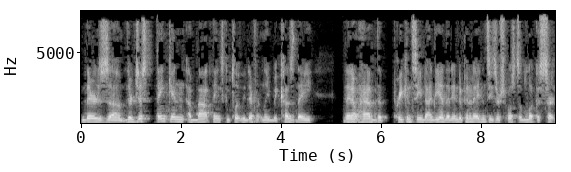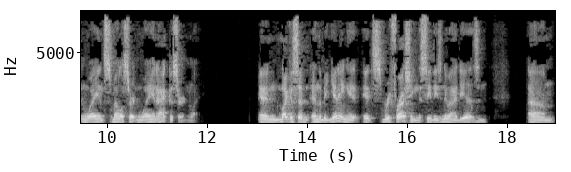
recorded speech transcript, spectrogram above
there's um, they're just thinking about things completely differently because they they don't have the preconceived idea that independent agencies are supposed to look a certain way and smell a certain way and act a certain way. And like I said in the beginning, it, it's refreshing to see these new ideas. And, um,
